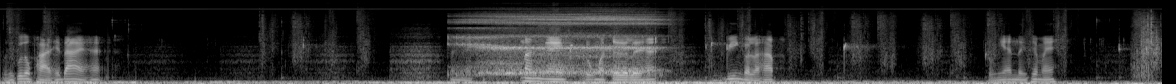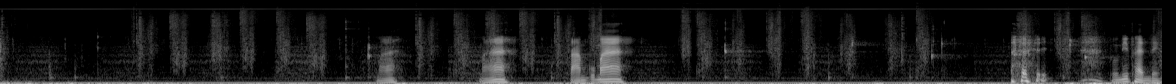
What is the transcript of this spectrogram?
วันนี้กูต้องผ่านให้ได้ฮะ นั่นไง นั่นไง ลงมาเจอเลยฮะ วิ่งก่อนแล้วครับ ตรงนี้อันหนึ่งใช่ไหม มา มา ตามกูมา ตรงนี้แผ่นหนึ่ง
